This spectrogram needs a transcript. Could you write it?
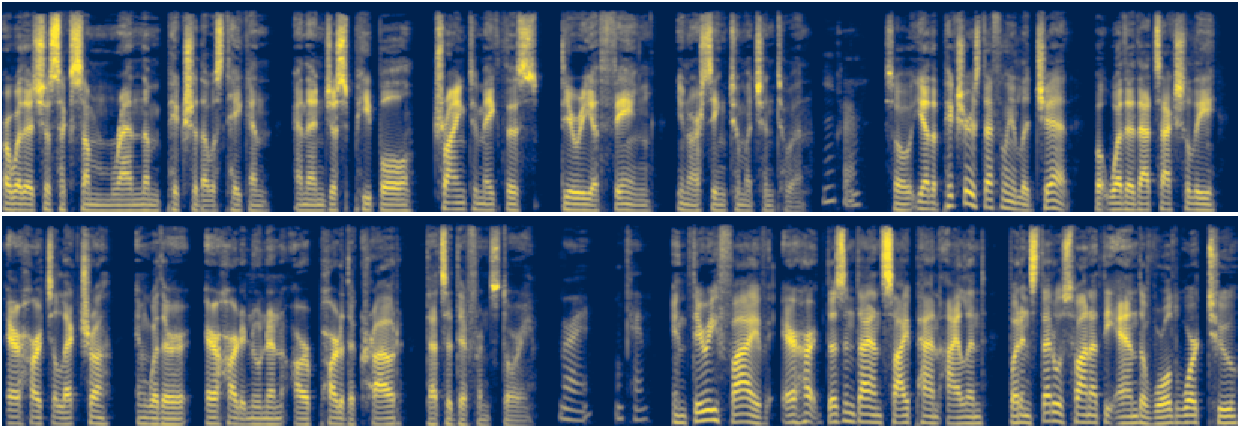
or whether it's just like some random picture that was taken, and then just people trying to make this theory a thing, you know, are seeing too much into it. Okay. So yeah, the picture is definitely legit, but whether that's actually Earhart's Electra and whether Earhart and Noonan are part of the crowd, that's a different story. Right. Okay. In Theory 5, Earhart doesn't die on Saipan Island, but instead was found at the end of World War II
